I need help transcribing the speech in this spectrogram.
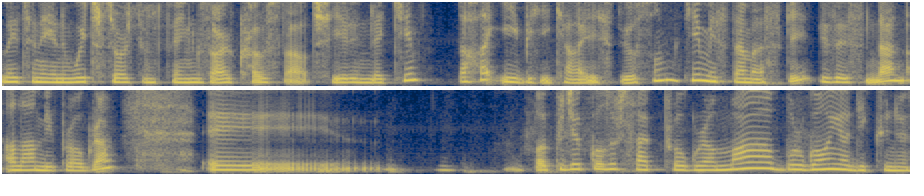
Litany in which certain things are crossed out şiirindeki daha iyi bir hikaye istiyorsun. Kim istemez ki dizesinden alan bir program. Ee, bakacak olursak programa Burgonya Dikünü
